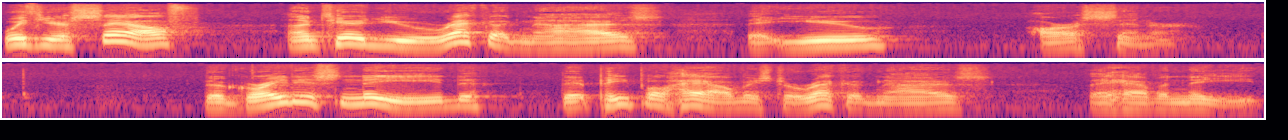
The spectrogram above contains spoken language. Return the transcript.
with yourself until you recognize that you are a sinner. The greatest need that people have is to recognize they have a need.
